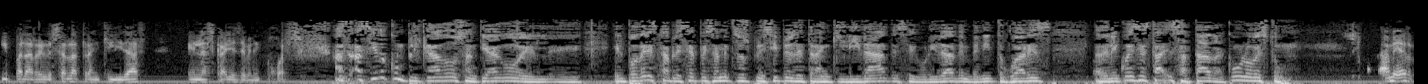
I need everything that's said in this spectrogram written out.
y para regresar la tranquilidad en las calles de Benito Juárez. Ha, sido complicado, Santiago, el, eh, el poder establecer precisamente esos principios de tranquilidad, de seguridad en Benito Juárez. La delincuencia está desatada. ¿Cómo lo ves tú? A ver,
